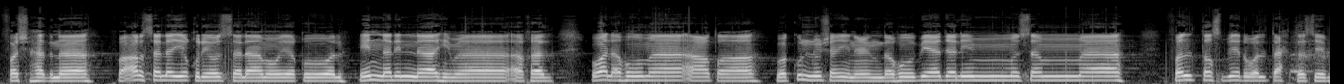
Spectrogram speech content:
فاشهدناه فأرسل يقرئ السلام ويقول إن لله ما أخذ وله ما أعطاه وكل شيء عنده بأجل مسمى. فلتصبر ولتحتسب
